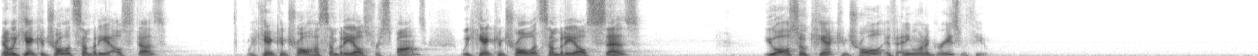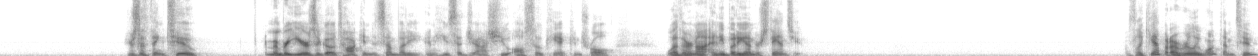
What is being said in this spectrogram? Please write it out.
Now, we can't control what somebody else does. We can't control how somebody else responds. We can't control what somebody else says. You also can't control if anyone agrees with you. Here's the thing, too. I remember years ago talking to somebody, and he said, Josh, you also can't control whether or not anybody understands you. I was like, yeah, but I really want them to. And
